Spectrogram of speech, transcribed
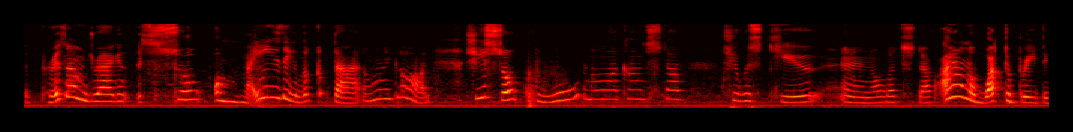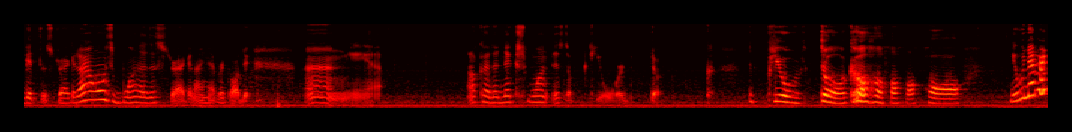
The Prism Dragon is so amazing. Look at that. Oh my god. She's so cool and all that kind of stuff. She was cute and all that stuff. I don't know what to breed to get this dragon. I always wanted this dragon. I never got it. And yeah. Okay, the next one is the pure dog. The pure dog. Ha ha ha ha ha. You would never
